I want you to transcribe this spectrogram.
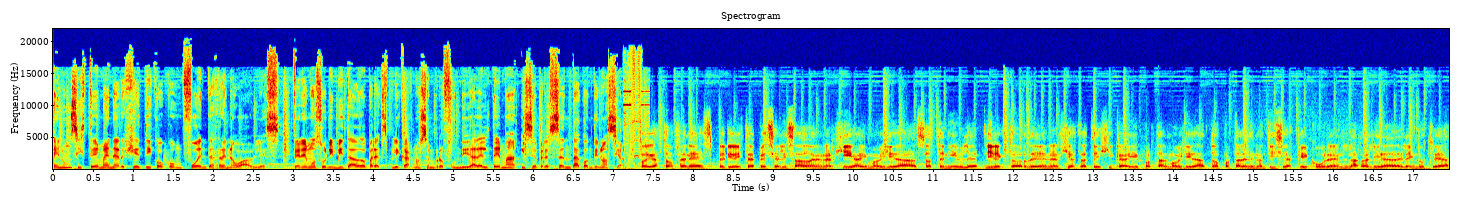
en un sistema energético con fuentes renovables. Tenemos un invitado para explicarnos en profundidad el tema y se presenta a continuación. Soy Gastón Fenés, periodista especializado en energía y movilidad sostenible, director de Energía Estratégica y Portal Movilidad, dos portales de noticias que cubren la realidad de la industria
